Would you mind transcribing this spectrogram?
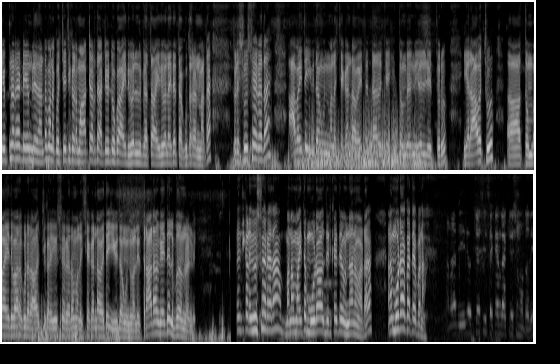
చెప్పిన రేట్ ఏం లేదంటే మనకు వచ్చేసి ఇక్కడ మాట్లాడితే అటు ఇటు ఒక ఐదు వేలు గత ఐదు వేలు అయితే తగ్గుతారనమాట ఇక్కడ చూసినారు కదా అయితే ఈ విధంగా ఉంది మళ్ళీ సెకండ్ ఆవు అయితే. ధర వచ్చేసి తొంభై ఎనిమిది వేలు చెప్తారు. ఇక రావచ్చు తొంభై ఐదు వరకు కూడా రావచ్చు. ఇక్కడ చూసినారు కదా మళ్ళీ సెకండ్ ఆవు అయితే ఈ విధంగా ఉంది. మళ్ళీ థర్డ్ ఆవుకి అయితే వెళ్ళిపోదాం రండి. ఇక్కడ చూసినారు కదా మనం అయితే మూడవ దిరికి అయితే ఉన్నానమాట మూడవ కథ ఉంటుంది.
